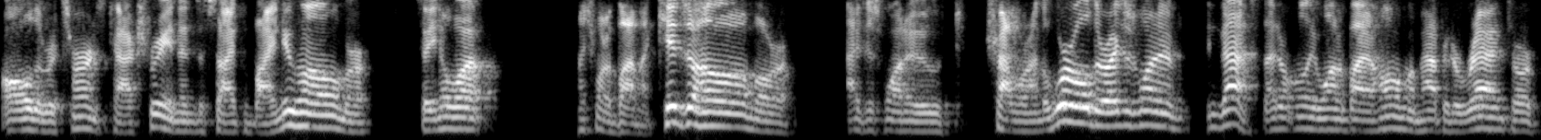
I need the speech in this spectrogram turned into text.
all the returns tax free and then decide to buy a new home or say, you know what, I just want to buy my kids a home or I just want to travel around the world or I just want to invest. I don't really want to buy a home. I'm happy to rent or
